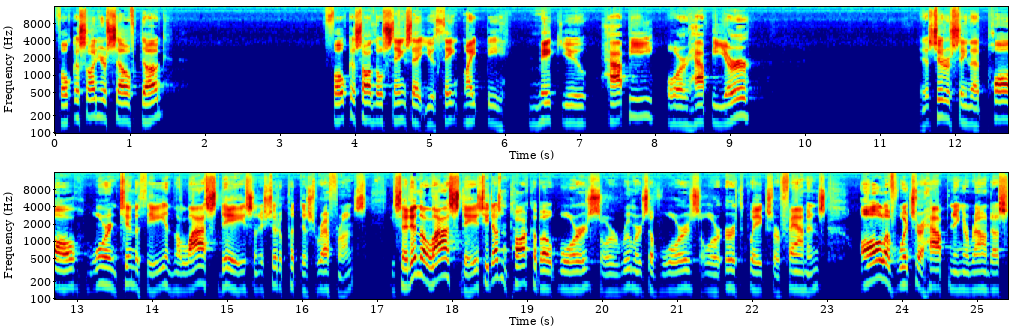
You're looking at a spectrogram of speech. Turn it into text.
Focus on yourself, Doug. Focus on those things that you think might be make you happy or happier. And it's interesting that Paul warned Timothy in the last days, and I should have put this reference. He said, in the last days, he doesn't talk about wars or rumors of wars or earthquakes or famines, all of which are happening around us,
